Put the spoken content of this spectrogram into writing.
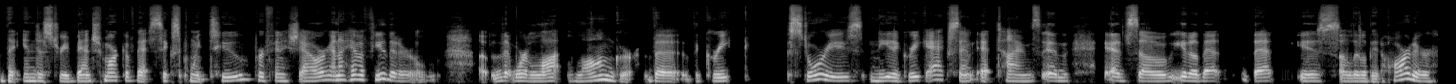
the industry benchmark of that 6.2 per finished hour, and I have a few that are uh, that were a lot longer. The the Greek stories need a Greek accent at times, and and so you know that that is a little bit harder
